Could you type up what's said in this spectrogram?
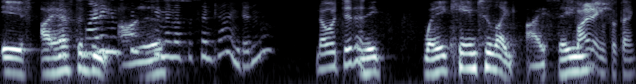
If I have But to sliding be and sprinting came in at the same time, didn't it? No, it when didn't. it, when it came to like Ice Age, Sliding's the thing.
